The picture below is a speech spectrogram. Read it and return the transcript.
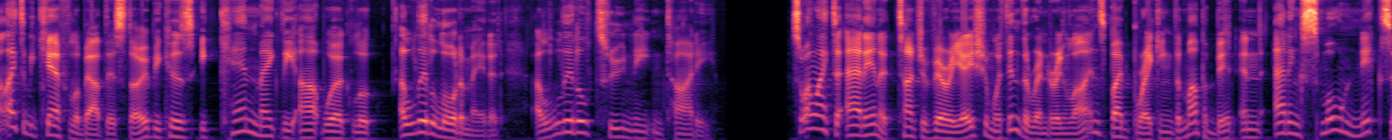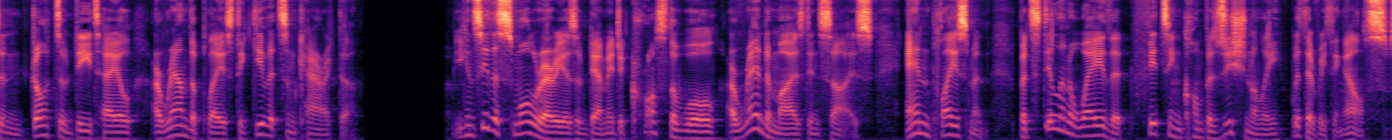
I like to be careful about this though, because it can make the artwork look a little automated, a little too neat and tidy. So I like to add in a touch of variation within the rendering lines by breaking them up a bit and adding small nicks and dots of detail around the place to give it some character. You can see the smaller areas of damage across the wall are randomized in size and placement, but still in a way that fits in compositionally with everything else.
